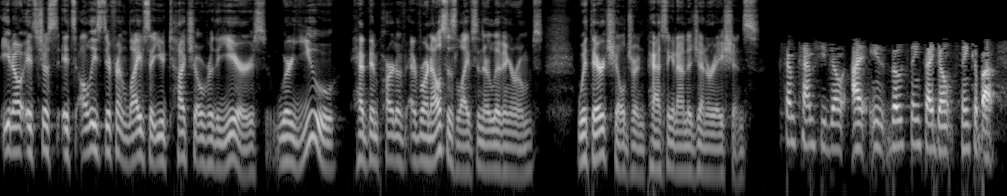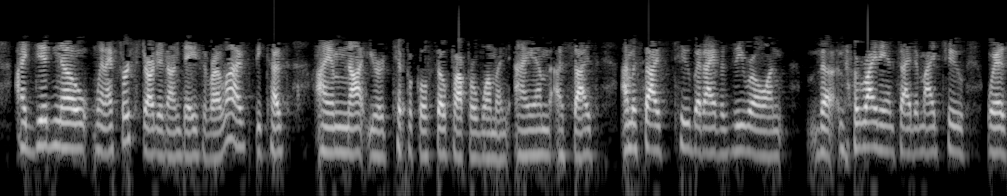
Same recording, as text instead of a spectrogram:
you know, it's just it's all these different lives that you touch over the years where you have been part of everyone else's lives in their living rooms with their children, passing it on to generations. Sometimes you don't, I, those things I don't think about. I did know when I first started on Days of Our Lives because I am not your typical soap opera woman. I am a size, I'm a size two, but I have a zero on the, the right hand side of my two, whereas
